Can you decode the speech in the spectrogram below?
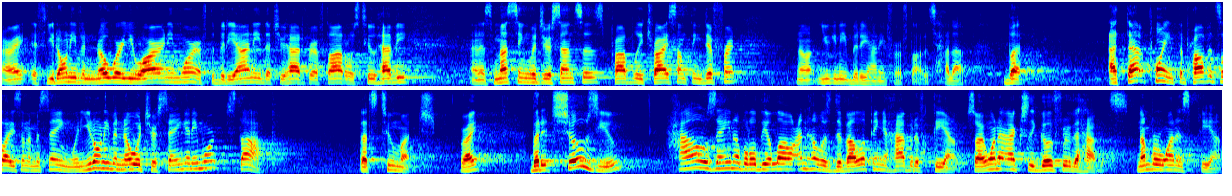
All right? If you don't even know where you are anymore, if the biryani that you had for iftar was too heavy and it's messing with your senses, probably try something different. No, you can eat biryani for iftar, it's halal. But at that point, the Prophet ﷺ is saying, when you don't even know what you're saying anymore, stop. That's too much, right? But it shows you how Zainab radiallahu anha was developing a habit of qiyam. So I want to actually go through the habits. Number one is qiyam.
